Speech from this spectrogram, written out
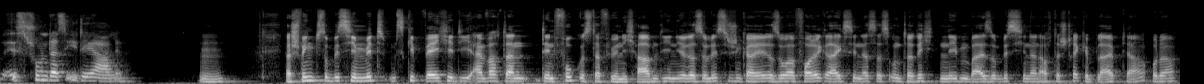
ist schon das Ideale. Mhm da schwingt so ein bisschen mit, es gibt welche, die einfach dann den Fokus dafür nicht haben, die in ihrer solistischen Karriere so erfolgreich sind, dass das Unterrichten nebenbei so ein bisschen dann auf der Strecke bleibt, ja, oder?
